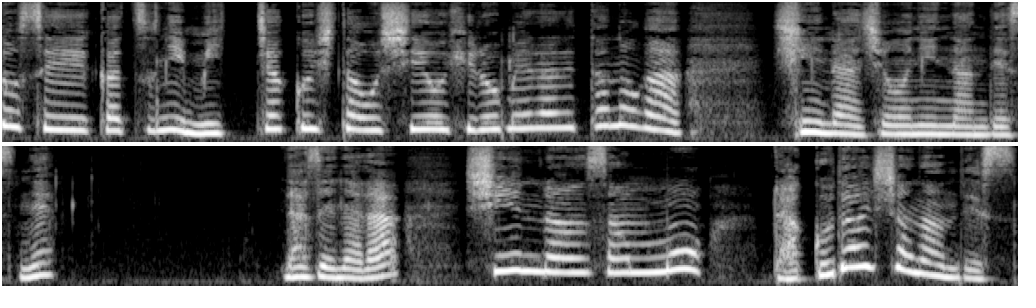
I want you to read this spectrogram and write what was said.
と生活に密着した教えを広められたのが親鸞上人なんですね。なぜなら、親鸞さんも落第者なんです。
